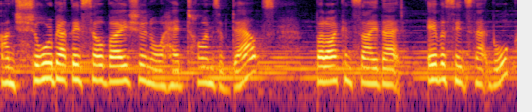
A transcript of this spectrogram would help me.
unsure about their salvation or had times of doubts, but I can say that ever since that book,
